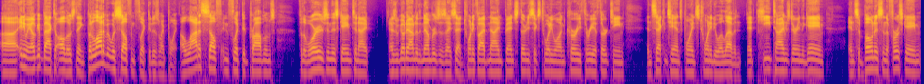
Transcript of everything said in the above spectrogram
Uh, anyway, I'll get back to all those things. But a lot of it was self inflicted, is my point. A lot of self inflicted problems for the Warriors in this game tonight. As we go down to the numbers, as I said 25 9, bench 36 21, Curry 3 of 13, and second chance points 20 to 11 at key times during the game. And Sabonis in the first game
